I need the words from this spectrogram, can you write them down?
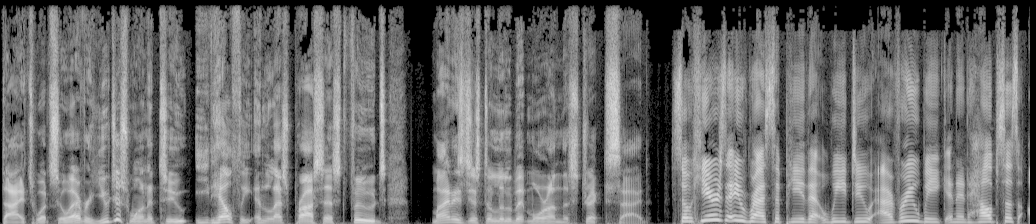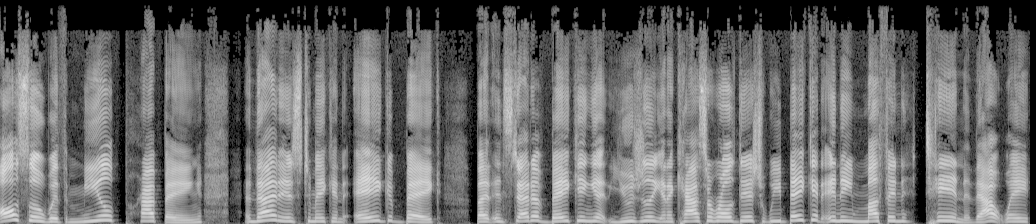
diets whatsoever. You just wanted to eat healthy and less processed foods. Mine is just a little bit more on the strict side. So here's a recipe that we do every week, and it helps us also with meal prepping, and that is to make an egg bake. But instead of baking it usually in a casserole dish, we bake it in a muffin tin. That way,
